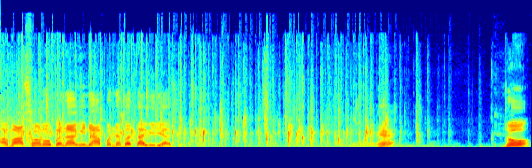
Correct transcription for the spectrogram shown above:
આ વાસણો બનાવીને આપણને બતાવી રહ્યા છે. હે? જો,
